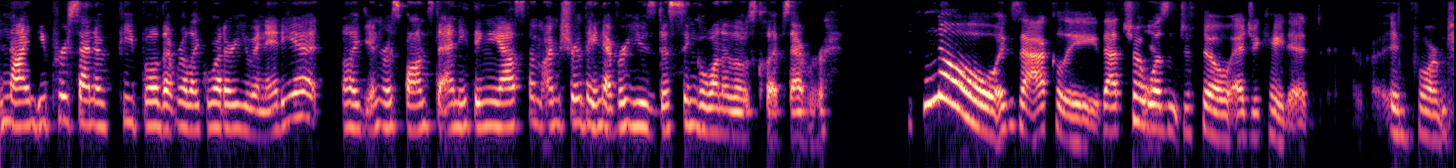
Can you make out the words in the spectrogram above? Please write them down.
90% of people that were like, What are you, an idiot? Like in response to anything he asked them, I'm sure they never used a single one of those clips ever. No, exactly. That show Yeah. wasn't just so educated, informed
